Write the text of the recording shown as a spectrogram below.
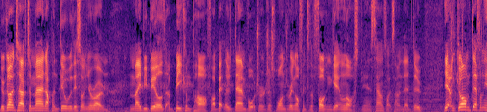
You're going to have to man up and deal with this on your own. Maybe build a beacon path. I bet those damn Vorcha are just wandering off into the fog and getting lost. Yeah, it sounds like something they'd do. Yeah, and Garm definitely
